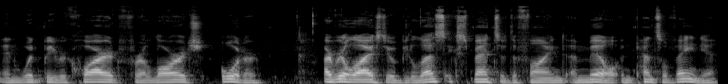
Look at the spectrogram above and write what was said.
and would be required for a large order, I realized it would be less expensive to find a mill in Pennsylvania,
